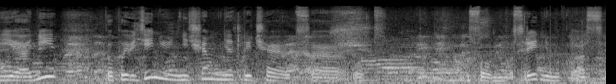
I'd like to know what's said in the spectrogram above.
и они по поведению ничем не отличаются от условного среднего класса.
